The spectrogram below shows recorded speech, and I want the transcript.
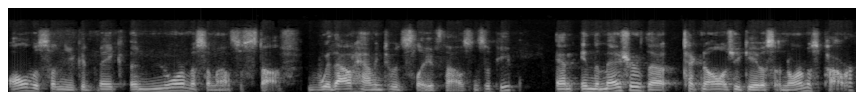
all of a sudden you could make enormous amounts of stuff without having to enslave thousands of people. And in the measure that technology gave us enormous power,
